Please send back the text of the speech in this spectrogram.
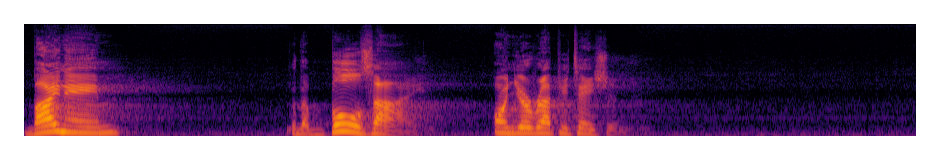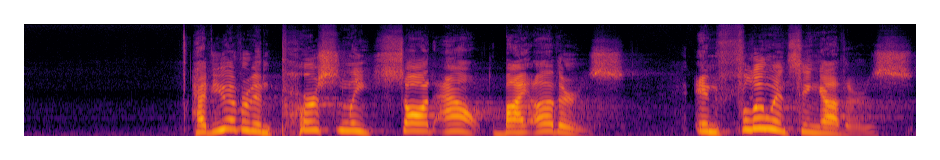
by name with a bullseye on your reputation? Have you ever been personally sought out by others, influencing others,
